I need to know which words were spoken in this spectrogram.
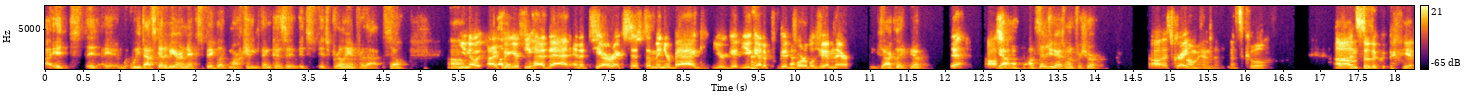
uh, It's it, it- we that's got to be our next big like marketing thing because it, it's it's brilliant for that. So, um, you know, I figure it. if you had that and a TRX system in your bag, you're good. You got a good portable gym there. exactly. Yep. Yeah. Awesome. Yeah, I'll, I'll send you guys one for sure. Oh, that's great. Oh man, that's cool. Uh, Um, so the yeah,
